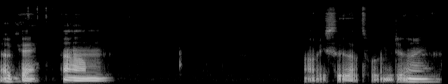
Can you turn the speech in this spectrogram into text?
Okay, um, obviously that's what I'm doing.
